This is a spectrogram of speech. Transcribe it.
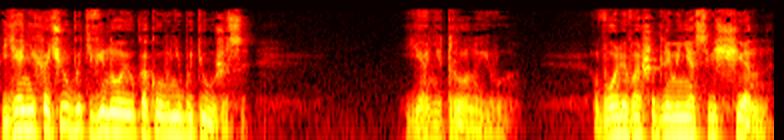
Я не хочу быть виною какого-нибудь ужаса. Я не трону его. Воля ваша для меня священна.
